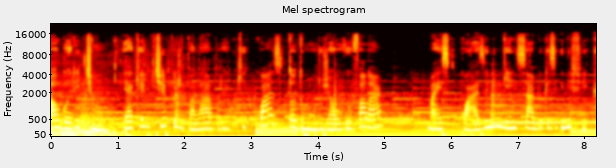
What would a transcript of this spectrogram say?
Algoritmo é aquele tipo de palavra que quase todo mundo já ouviu falar, mas quase ninguém sabe o que significa.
